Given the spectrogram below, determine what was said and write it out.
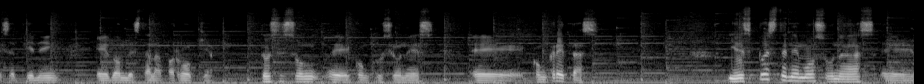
se tienen eh, donde está la parroquia. Entonces son eh, conclusiones concretas y después tenemos unas, eh,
